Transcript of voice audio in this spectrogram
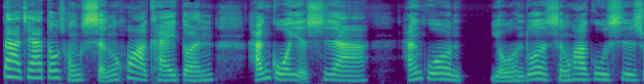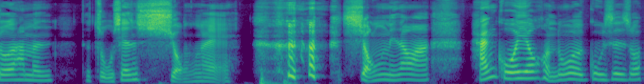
大家都从神话开端。韩国也是啊，韩国有很多的神话故事，说他们的祖先是熊、欸，诶 熊，你知道吗？韩国也有很多的故事说。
